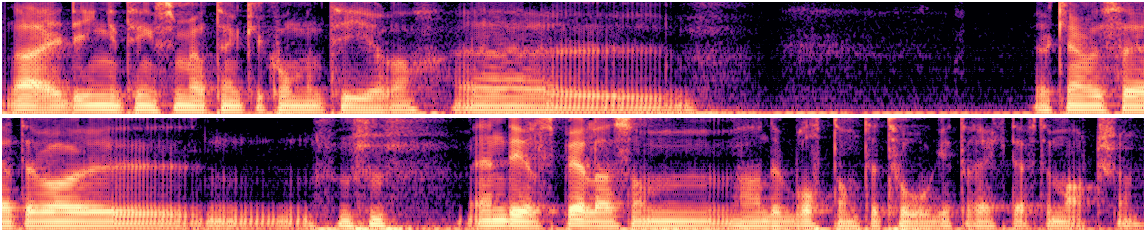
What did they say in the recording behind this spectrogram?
Nej, det är ingenting som jag tänker kommentera. Eh, Jag kan väl säga att det var eh, en del spelare som hade bråttom till tåget direkt efter matchen.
